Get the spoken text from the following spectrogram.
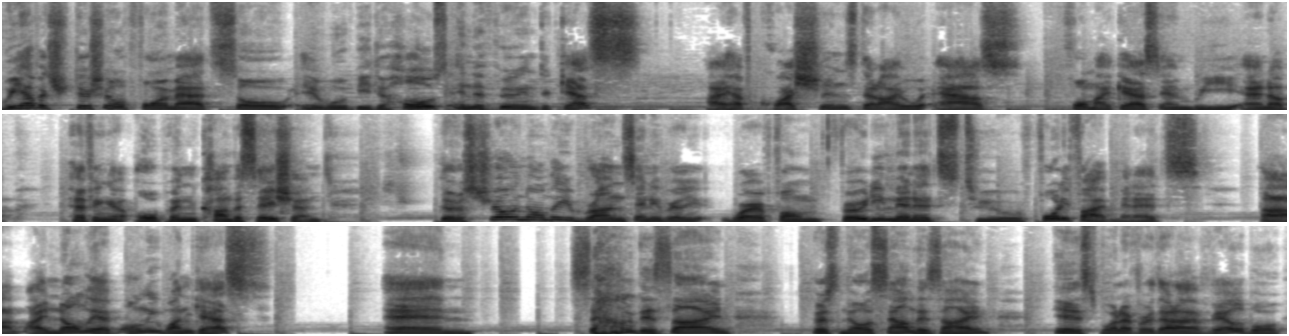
We have a traditional format, so it will be the host interviewing the guests. I have questions that I will ask for my guests, and we end up having an open conversation. The show normally runs anywhere from 30 minutes to 45 minutes. Um, I normally have only one guest, and sound design, there's no sound design, is whatever that are available.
